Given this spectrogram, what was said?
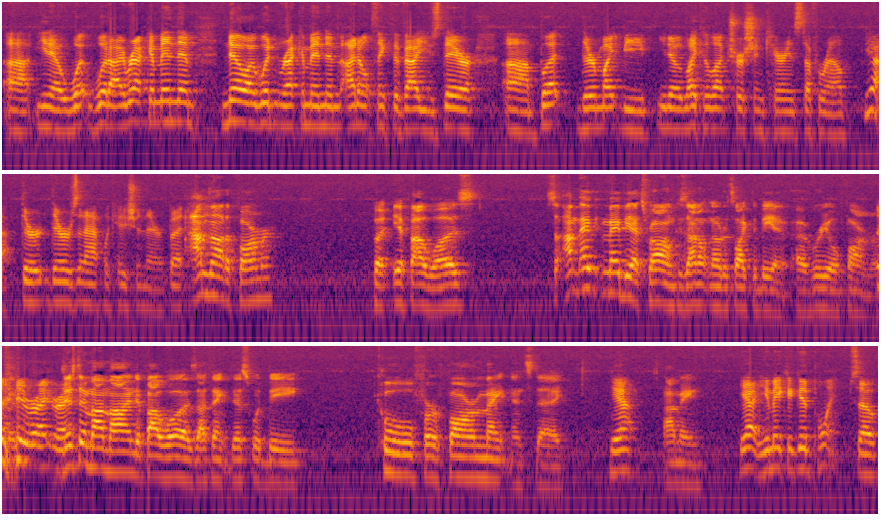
uh, you know, what would I recommend them? No, I wouldn't recommend them. I don't think the value's there. Um, but there might be, you know, like an electrician carrying stuff around. Yeah, there there's an application there. But I'm not a farmer, but if I was, so I, maybe maybe that's wrong because I don't know what it's like to be a, a real farmer. Right, right. Just in my mind, if I was, I think this would be cool for farm maintenance day. yeah, I mean, Yeah, you make a good point. So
